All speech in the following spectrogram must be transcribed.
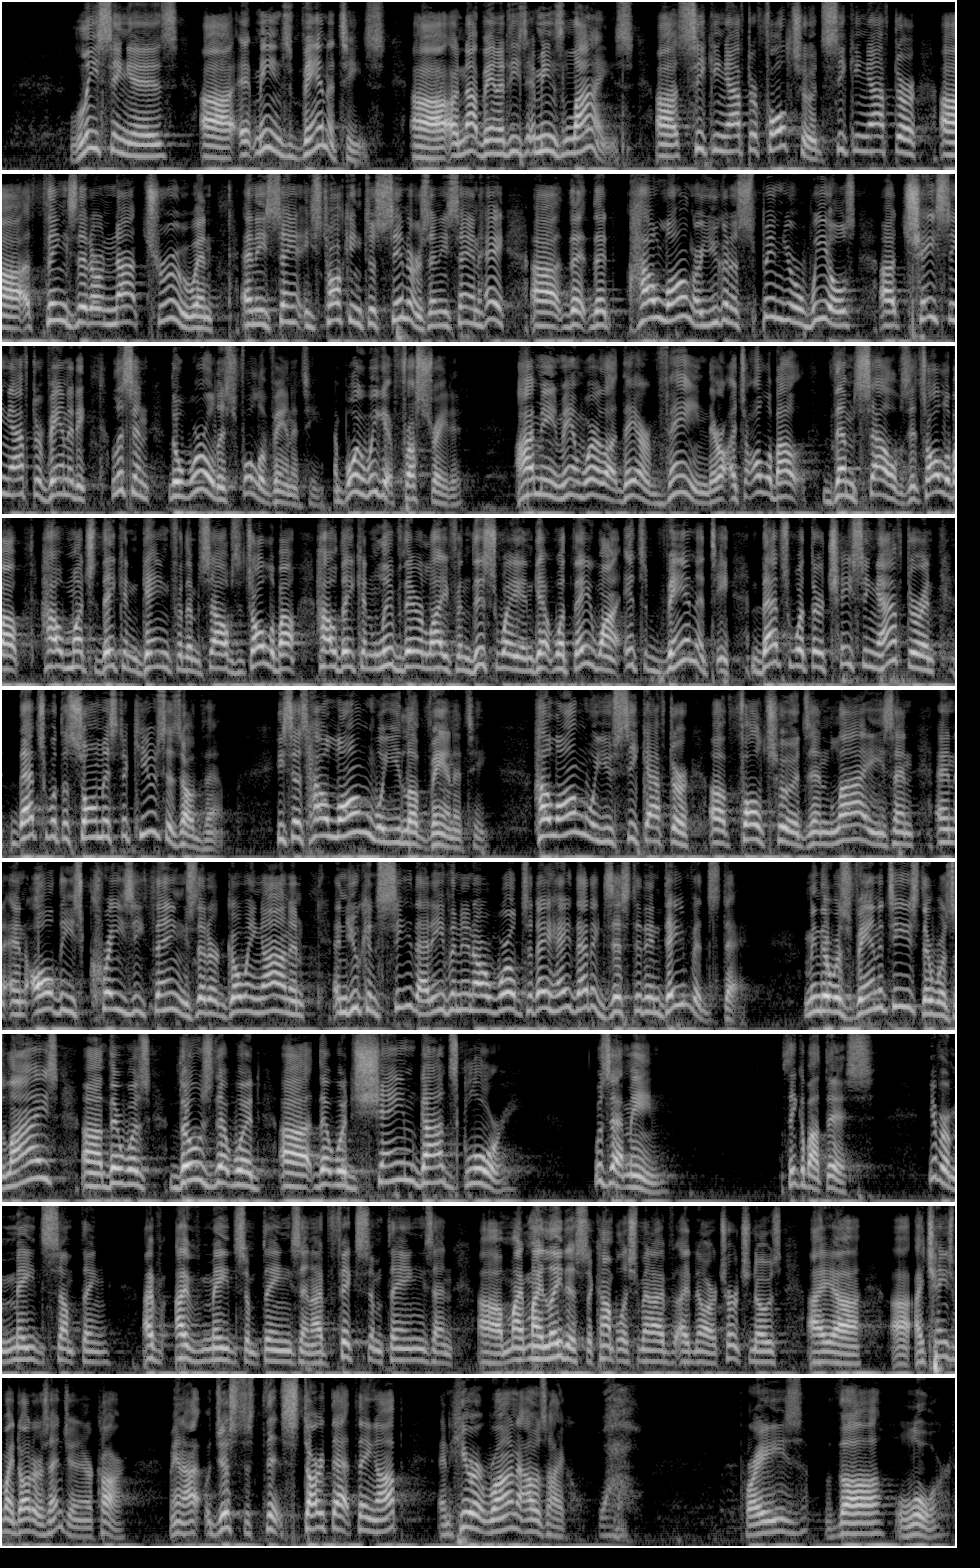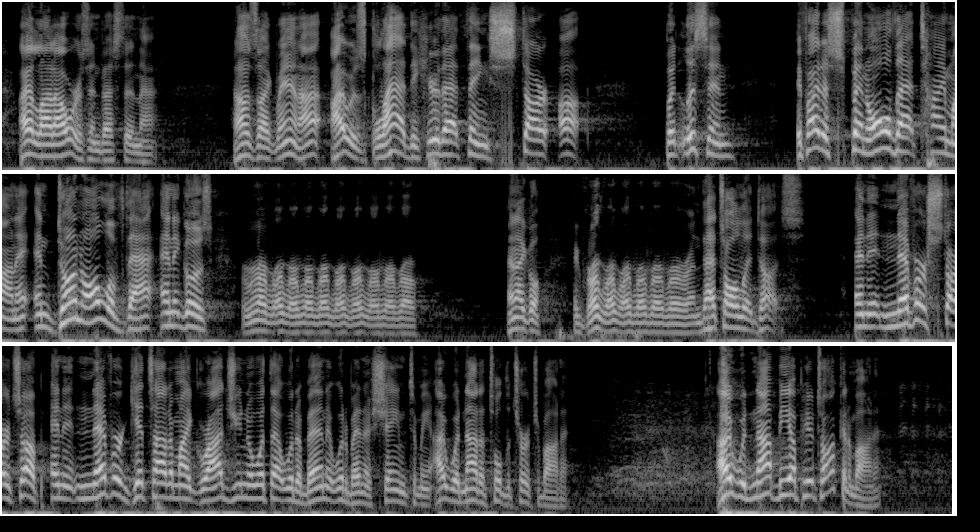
Leasing is, uh, it means vanities. Uh, not vanities, it means lies. Uh, seeking after falsehoods, seeking after uh, things that are not true. And, and he's saying, he's talking to sinners and he's saying, hey, uh, that, that how long are you going to spin your wheels uh, chasing after vanity? Listen, the world is full of vanity. And boy, we get frustrated. I mean, man, where they are vain. They're, it's all about themselves. It's all about how much they can gain for themselves. It's all about how they can live their life in this way and get what they want. It's vanity. That's what they're chasing after, and that's what the psalmist accuses of them. He says, How long will ye love vanity? How long will you seek after uh, falsehoods and lies and, and, and all these crazy things that are going on? And, and you can see that even in our world today. Hey, that existed in David's day. I mean, there was vanities, there was lies, uh, there was those that would, uh, that would shame God's glory. What does that mean? Think about this. You ever made something I've, I've made some things and I've fixed some things. And uh, my, my latest accomplishment, I've, i know our church knows, I, uh, uh, I changed my daughter's engine in her car. Man, I, just to th- start that thing up and hear it run, I was like, wow, praise the Lord. I had a lot of hours invested in that. I was like, man, I, I was glad to hear that thing start up. But listen, if I'd have spent all that time on it and done all of that and it goes, and I go, and that's all it does. And it never starts up and it never gets out of my garage. You know what that would have been? It would have been a shame to me. I would not have told the church about it. I would not be up here talking about it.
